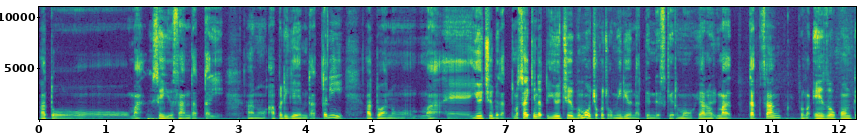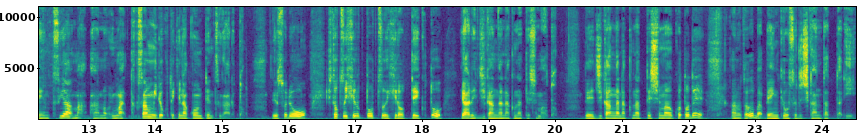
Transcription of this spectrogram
あと、まあ、声優さんだったり、あの、アプリゲームだったり、あとあの、まあ、えー、YouTube だって、まあ、最近だと YouTube もちょこちょこ見るようになってるんですけども、やまあ、たくさん、その映像コンテンツや、まあ、あの、今、たくさん魅力的なコンテンツがあると。で、それを一つ一つ拾っていくと、やはり時間がなくなってしまうと。で、時間がなくなってしまうことで、あの、例えば勉強する時間だったり、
